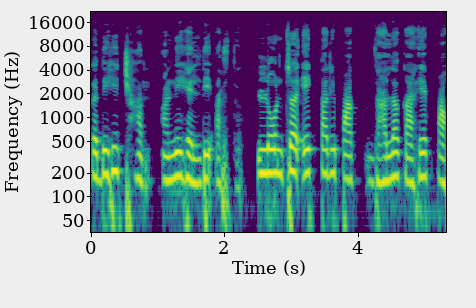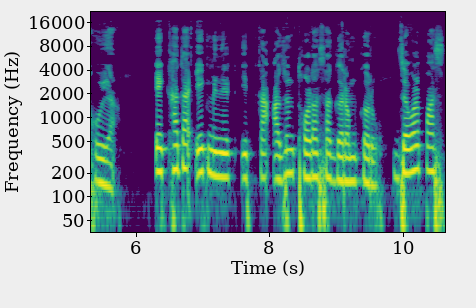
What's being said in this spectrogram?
कधीही छान आणि हेल्दी असतं. लोणचं एक तारी पाक झालं का हे पाहूया. एखादा एक मिनिट इतका अजून थोडासा गरम करू. जवळपास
